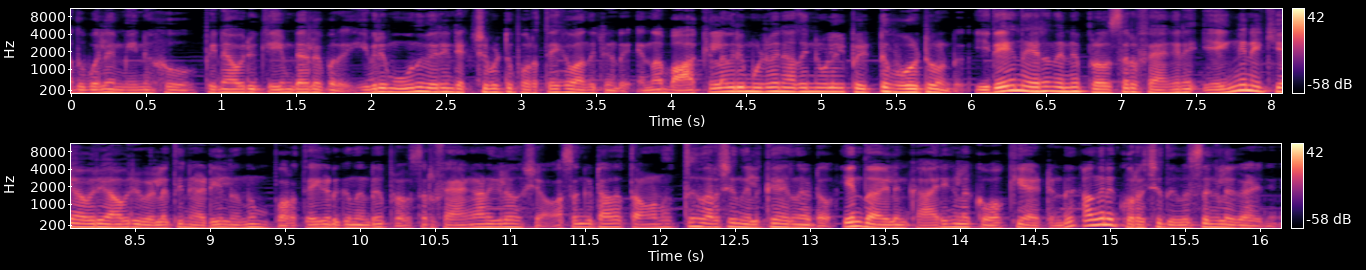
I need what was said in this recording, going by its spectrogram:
അതുപോലെ മിനുഹു പിന്നെ ആ ഒരു ഗെയിം ഡെവലപ്പർ ഇവർ മൂന്നുപേരും രക്ഷപ്പെട്ട് പുറത്തേക്ക് വന്നിട്ടുണ്ട്. എന്നാൽ ബാക്കിയുള്ളവർ മുഴുവൻ അതിനുള്ളിൽ പെട്ടുപോയിട്ടുണ്ട്. ഇതേ നേരം തന്നെ പ്രൊഫസർ ഫാങ്ങിനെ എങ്ങനെയൊക്കെയോ അവർ ആ ഒരു വെള്ളത്തിനടിയിൽ നിന്നും പുറത്തേക്ക് എടുക്കുന്നുണ്ട്. പ്രൊഫസർ ഫാങ് ആണെങ്കിലോ ശ്വാസം കിട്ടാതെ തണുത്ത് വരച്ച് നിൽക്കുകയായിരുന്നു കേട്ടോ. എന്തായാലും കാര്യങ്ങളൊക്കെ ഓക്കെ ആയിട്ടുണ്ട്. അങ്ങനെ കുറച്ച് ദിവസങ്ങൾ കഴിഞ്ഞു.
